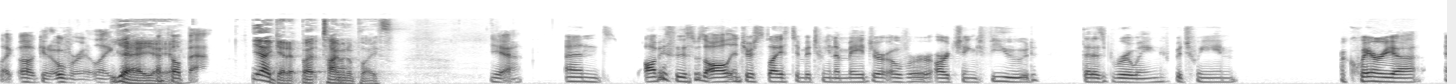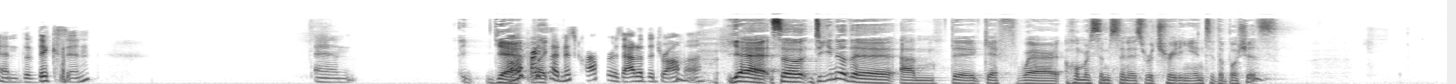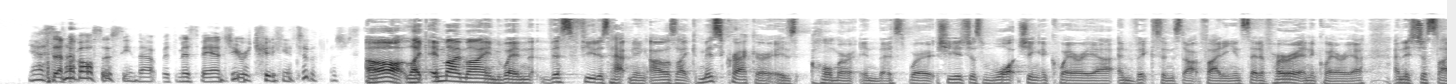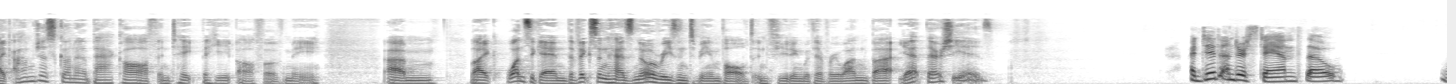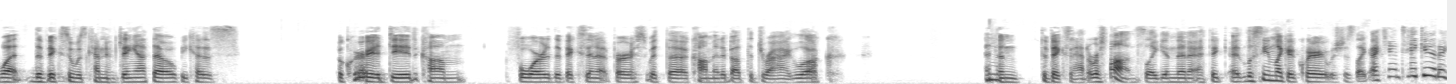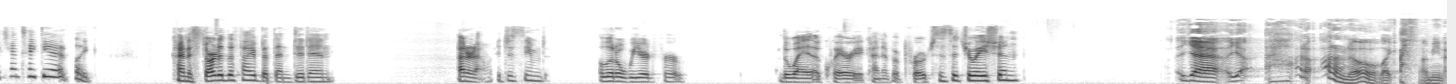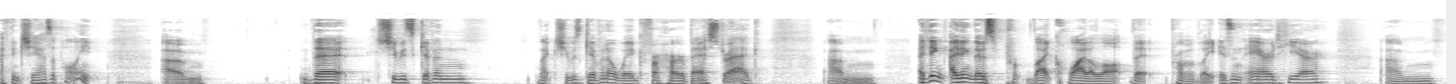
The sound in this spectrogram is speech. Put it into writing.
like, oh, get over it. Like, Yeah, yeah, I yeah. felt bad. Yeah, I get it, but time and a place. Yeah. And obviously, this was all interspliced in between a major overarching feud that is brewing between Aquaria and the Vixen. And on Yeah, the bright like side, Miss Cracker is out of the drama. yeah. So, do you know the um the gif where Homer Simpson is retreating into the bushes? Yes, and I've also seen that with Miss Vanjie retreating into the bushes. Oh, like in my mind, when this feud is happening, I was like, Miss Cracker is Homer in this, where she is just watching Aquaria and Vixen start fighting instead of her and Aquaria, and it's just like, I'm just gonna back off and take the heat off of me. Um, like once again, the Vixen has no reason to be involved in feuding with everyone, but yet there she is. I did understand though what the Vixen was kind of getting at though, because Aquaria did come for the Vixen at first with the comment about the drag look, and then the Vixen had a response. Like, and then I think it seemed like Aquaria was just like, I can't take it, I can't take it. Like, kind of started the fight, but then didn't. I don't know. It just seemed a little weird for the way Aquaria kind of approached the situation. Yeah, yeah. I don't, I don't know. Like, I mean, I think she has a point. Um, that she was given, like, she was given a wig for her best drag. Um, I think I think there's pr- like quite a lot that probably isn't aired here. Um,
